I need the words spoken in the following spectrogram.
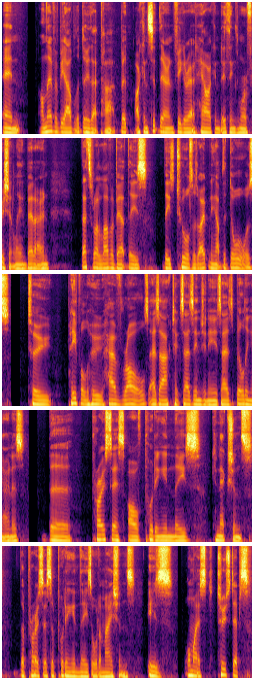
and I'll never be able to do that part. But I can sit there and figure out how I can do things more efficiently and better. And that's what I love about these these tools is opening up the doors to people who have roles as architects, as engineers, as building owners. The process of putting in these connections, the process of putting in these automations is almost two steps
